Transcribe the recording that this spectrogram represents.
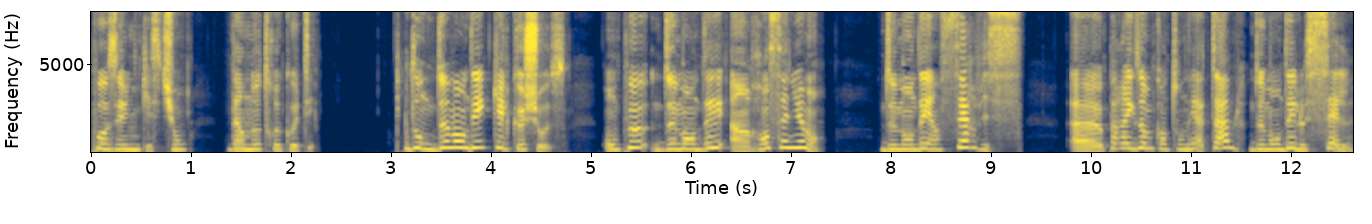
poser une question d'un autre côté. Donc demander quelque chose. On peut demander un renseignement, demander un service. Euh, par exemple, quand on est à table, demander le sel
